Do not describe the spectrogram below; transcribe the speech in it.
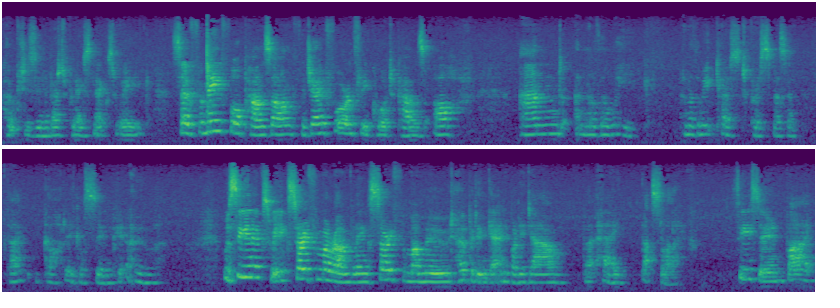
hope she's in a better place next week. So for me, four pounds on. For Joe, four and three quarter pounds off. And another week. Another week close to Christmas. And thank God it'll soon be over. We'll see you next week. Sorry for my ramblings. Sorry for my mood. Hope I didn't get anybody down. But hey, that's life. See you soon. Bye.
